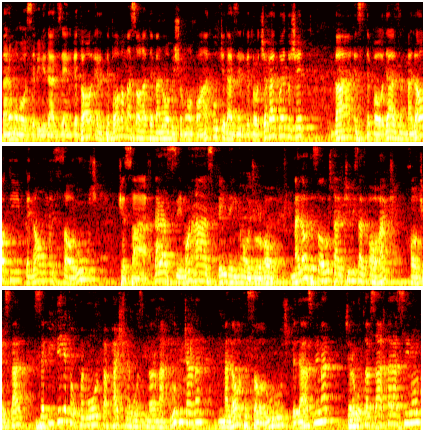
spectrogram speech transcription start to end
برای محاسبه در زنقطاع ارتفاع و مساحت بنا به شما خواهد گفت که در زنقطاع چقدر باید باشه و استفاده از ملاتی به نام ساروج که سختتر از سیمان هست بین این آجرها. ملات ساروش ترکیبی است از آهک خاکستر سپیده تخم مرغ و پشم بز اینا رو مخلوط می‌کردن. ملات ساروج به دست میمد چرا گفتم سختتر از سیمان؟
